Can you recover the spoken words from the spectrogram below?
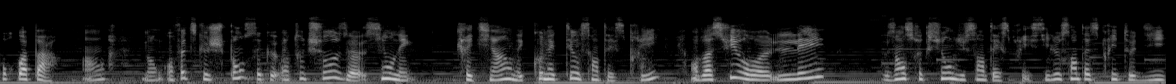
pourquoi pas hein. Donc en fait ce que je pense c'est qu'en toute chose, si on est chrétien, on est connecté au Saint-Esprit, on doit suivre les instructions du Saint-Esprit. Si le Saint-Esprit te dit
